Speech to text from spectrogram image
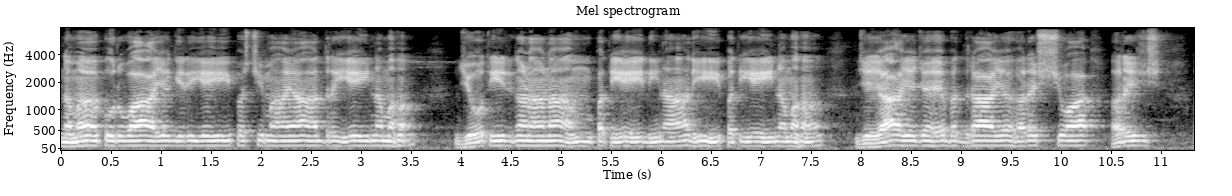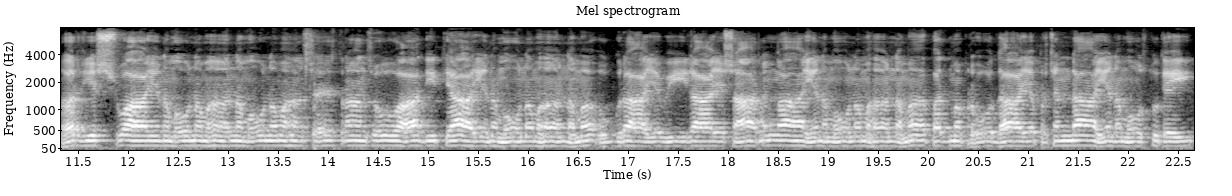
नमः पूर्वाय गिर्यै, पश्चिमायाद्रयै नमः। ज्योतिर्गणानां पतये, दीनाधिपतये नमः। जयाय जयभद्राय हरिष्वा हरिष् हर्यश्वाय नमो नमः नमो नमः, सहस्रांशो आदित्याय नमो नमः, नम उग्राय वीराय सारङ्गाय नमो नमः नमः पद्मप्रबोधाय प्रचण्डाय नमोऽस्तु ते।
